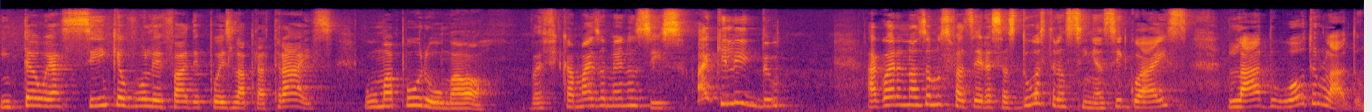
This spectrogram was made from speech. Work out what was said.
Então, é assim que eu vou levar depois lá pra trás, uma por uma, ó. Vai ficar mais ou menos isso. Ai, que lindo! Agora, nós vamos fazer essas duas trancinhas iguais lá do outro lado.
